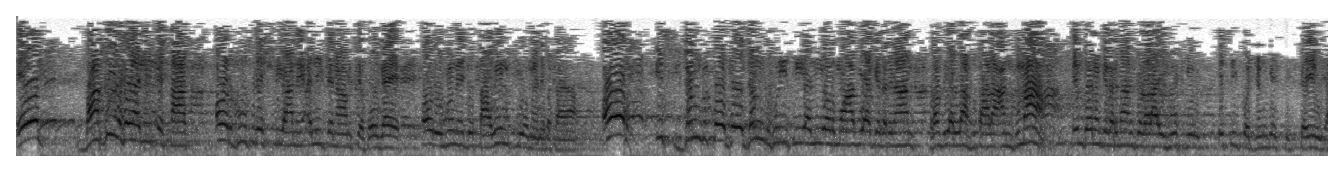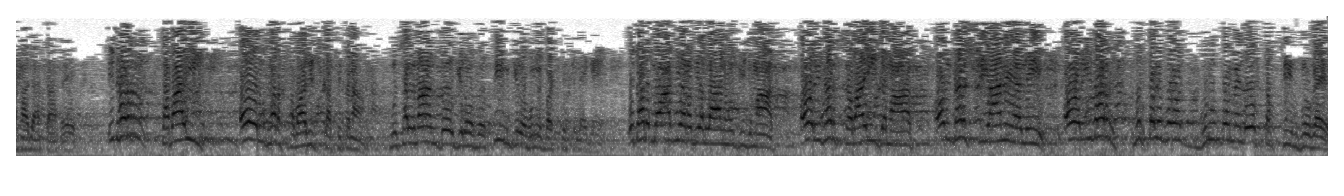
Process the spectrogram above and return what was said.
ایک باقی ہے علی کے ساتھ اور دوسرے شیان علی کے نام سے ہو گئے اور انہوں نے جو تعویل کی وہ میں نے بتایا۔ اور اس جنگ کو جو جنگ ہوئی تھی علی اور معاویہ کے درمیان رضی اللہ تعالیٰ عنہما، ان دونوں کے درمیان جو لڑائی ہوئی تھی، اسی کو جنگ سین کہا جاتا ہے۔ ادھر سبائی اور ادھر خوارج کا فتنہ، مسلمان دو گروہ تین گروہوں میں بڑھتے چلے گئے۔ ادھر معاویہ رضی اللہ عنہ کی جماعت اور ادھر سبائی جماعت اور ادھر شیان علی اور ادھر مختلف گروپوں میں لوگ تقسیم ہو گئے۔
